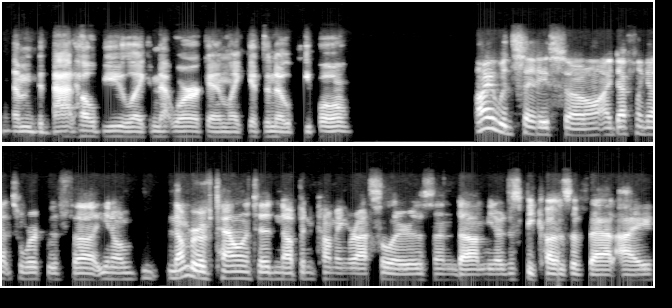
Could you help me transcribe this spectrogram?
them, did that help you like network and like get to know people? I would say so. I definitely got to work with uh, you know number of talented and up and coming wrestlers, and um, you know just because of that, I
